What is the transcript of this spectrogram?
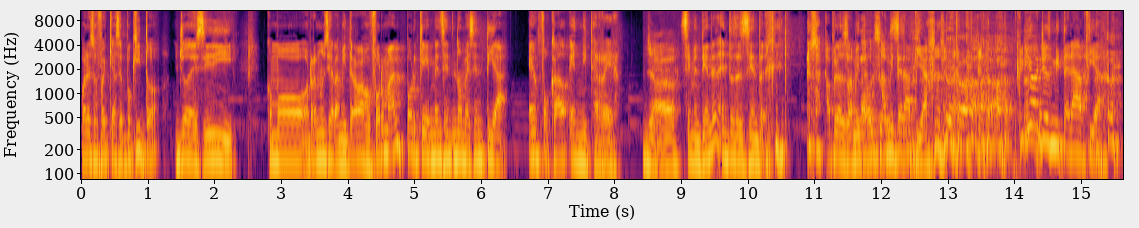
por eso fue que hace poquito yo decidí como renunciar a mi trabajo formal porque no me sentía enfocado en mi carrera. Ya. ¿Sí me entiendes? Entonces siento... Aplausos a mi, a mi terapia. Criollo es mi terapia.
